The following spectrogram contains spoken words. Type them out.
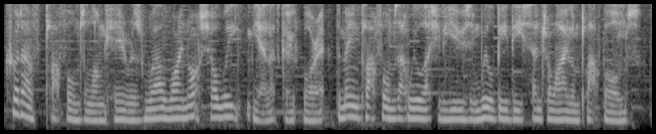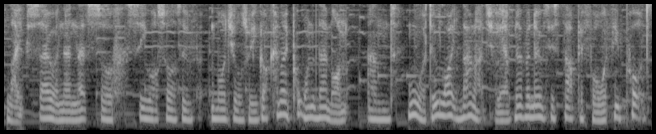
could have platforms along here as well. Why not? Shall we? Yeah, let's go for it. The main platforms that we'll actually be using will be the central island platforms like so. And then let's uh, see what sort of modules we've got. Can I put one of them on? And oh, I do like that actually. I've never noticed that before. If you put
